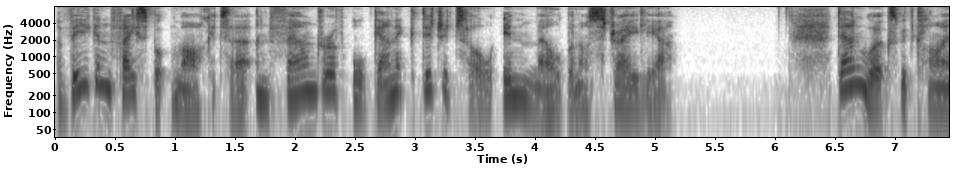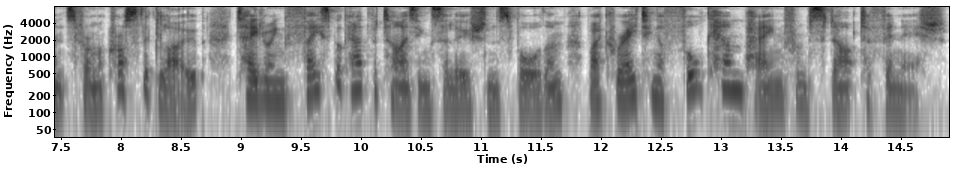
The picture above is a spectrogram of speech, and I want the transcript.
a vegan Facebook marketer and founder of Organic Digital in Melbourne, Australia. Dan works with clients from across the globe, tailoring Facebook advertising solutions for them by creating a full campaign from start to finish.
